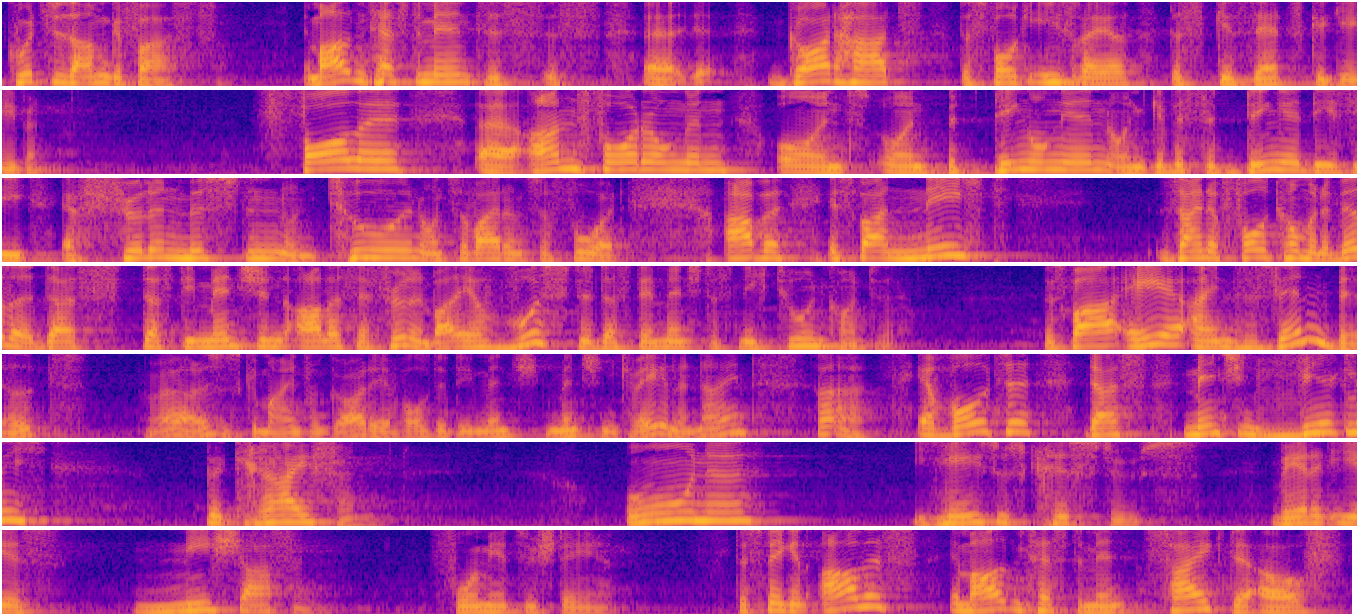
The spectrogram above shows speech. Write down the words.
Kurz zusammengefasst. Im Alten Testament ist, ist äh, Gott hat das Volk Israel das Gesetz gegeben volle äh, Anforderungen und, und Bedingungen und gewisse Dinge, die sie erfüllen müssten und tun und so weiter und so fort. Aber es war nicht seine vollkommene Wille, dass, dass die Menschen alles erfüllen, weil er wusste, dass der Mensch das nicht tun konnte. Es war eher ein Sinnbild. Ja, das ist gemein von Gott. Er wollte die Mensch, Menschen quälen. Nein, uh er wollte, dass Menschen wirklich begreifen, ohne Jesus Christus werdet ihr es nie schaffen, vor mir zu stehen. Deswegen alles im Alten Testament zeigte auf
